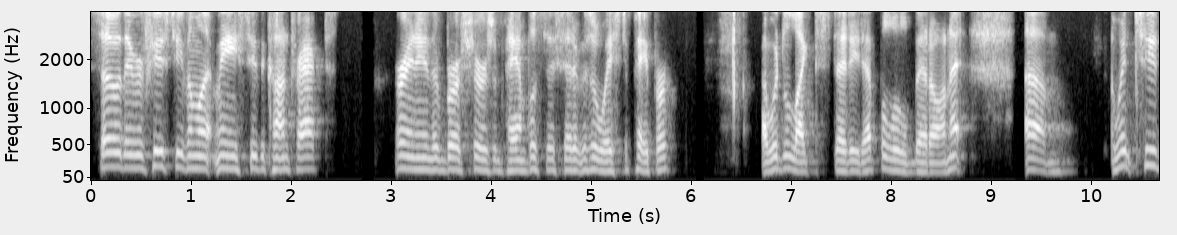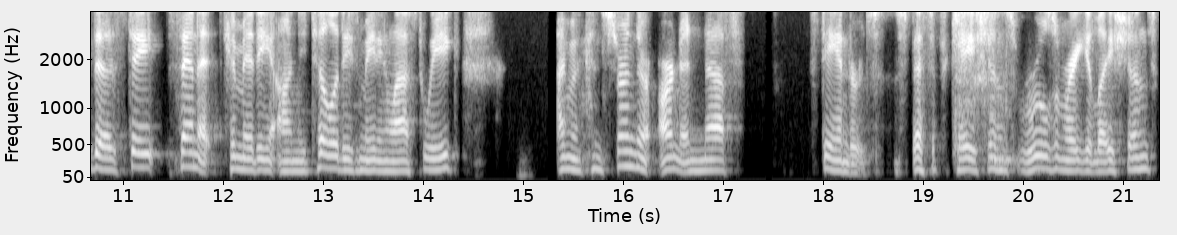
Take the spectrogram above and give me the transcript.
So they refused to even let me see the contract or any of the brochures and pamphlets. They said it was a waste of paper. I would have liked to study it up a little bit on it. Um, I went to the state Senate Committee on Utilities meeting last week. I'm concerned there aren't enough standards, specifications, rules and regulations.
